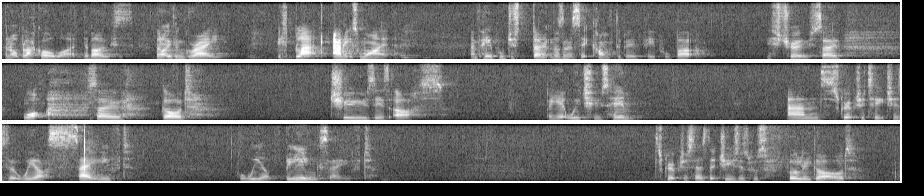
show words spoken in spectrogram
They're not black or white, they're both. They're not even grey. It's black and it's white. And people just don't, doesn't sit comfortably with people, but it's true. So, what? So, God chooses us, but yet we choose Him. And Scripture teaches that we are saved, but we are being saved. Scripture says that Jesus was fully God, but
